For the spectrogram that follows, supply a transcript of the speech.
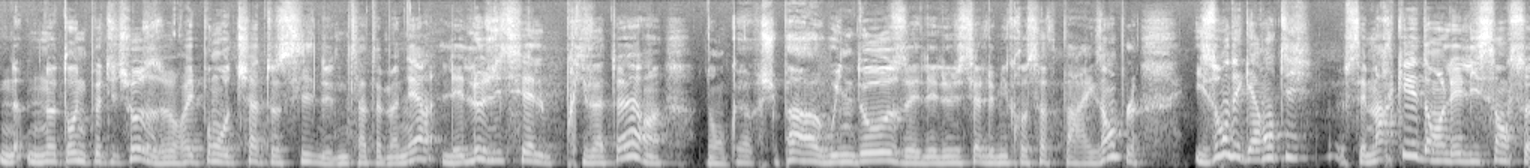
Notons une petite chose, je réponds au chat aussi d'une certaine manière. Les logiciels privateurs, donc je sais pas Windows et les logiciels de Microsoft par exemple, ils ont des garanties. C'est marqué dans les licences,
